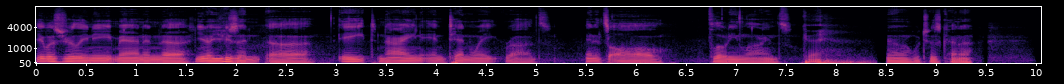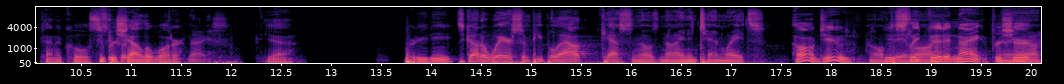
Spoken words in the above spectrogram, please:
it was really neat, man. And uh, you know, using uh, eight, nine, and ten weight rods, and it's all floating lines. Okay. You know, which is kind of kind of cool. Super, Super- shallow water. Nice. Yeah, pretty neat. It's got to wear some people out casting those nine and ten weights. Oh, dude, All you sleep long. good at night for sure.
